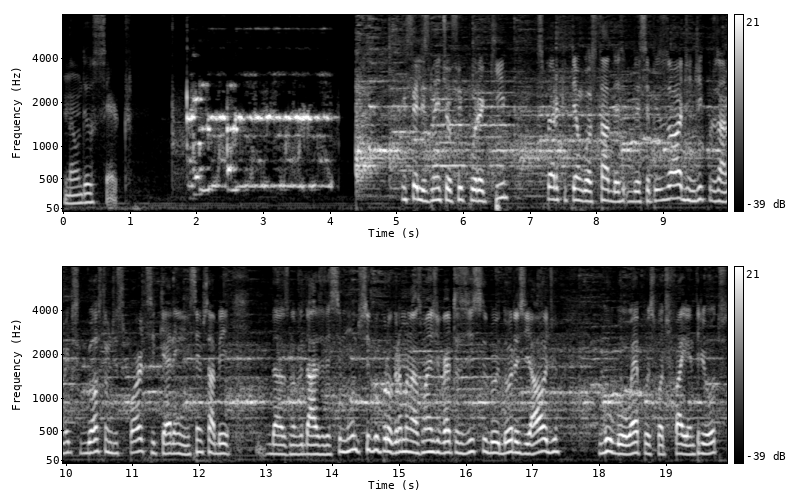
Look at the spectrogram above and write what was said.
não deu certo. Infelizmente eu fico por aqui. Espero que tenham gostado desse episódio. Indique para os amigos que gostam de esportes e querem sempre saber das novidades desse mundo. Siga o programa nas mais diversas distribuidoras de áudio: Google, Apple, Spotify, entre outros.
